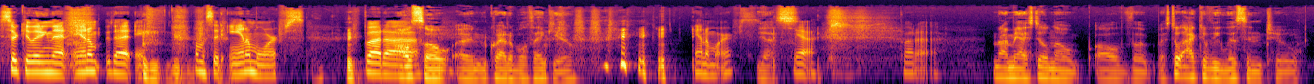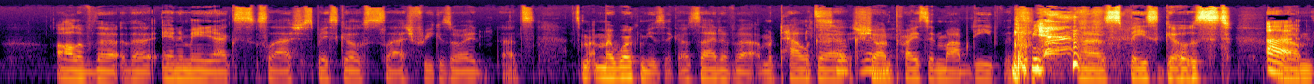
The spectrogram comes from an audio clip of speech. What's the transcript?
circulating that anim that almost said animorphs but uh also an incredible. Thank you. animorphs Yes. yeah but uh No, I mean, I still know all of the. I still actively listen to all of the the Animaniacs slash Space Ghost slash Freakazoid. That's that's my, my work music outside of uh, Metallica, so. Sean Price, and Mobb Deep. It's uh, Space Ghost, um,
